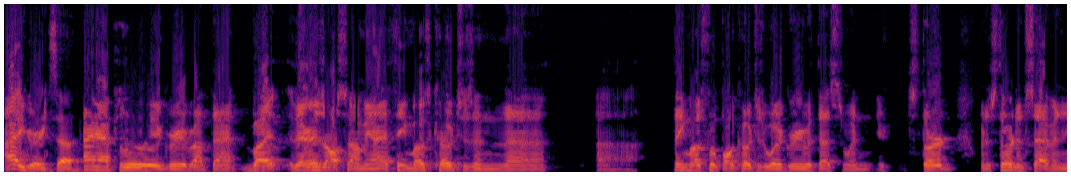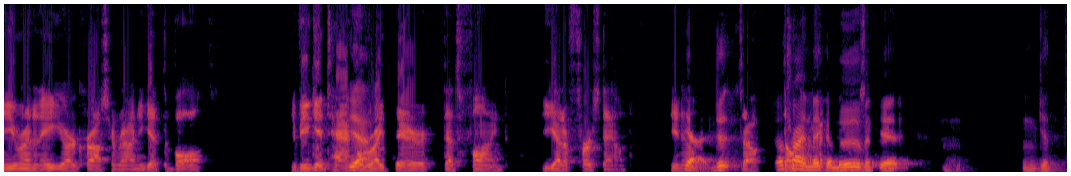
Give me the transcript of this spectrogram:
I agree. So I absolutely agree about that. But there is also, I mean, I think most coaches in the, uh, I think most football coaches would agree with us when it's third, when it's third and seven, and you run an eight-yard crossing route and you get the ball. If you get tackled Yeah. right there, that's fine. You got a first down. You know. yeah, just, So don't try and make a move and get and get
